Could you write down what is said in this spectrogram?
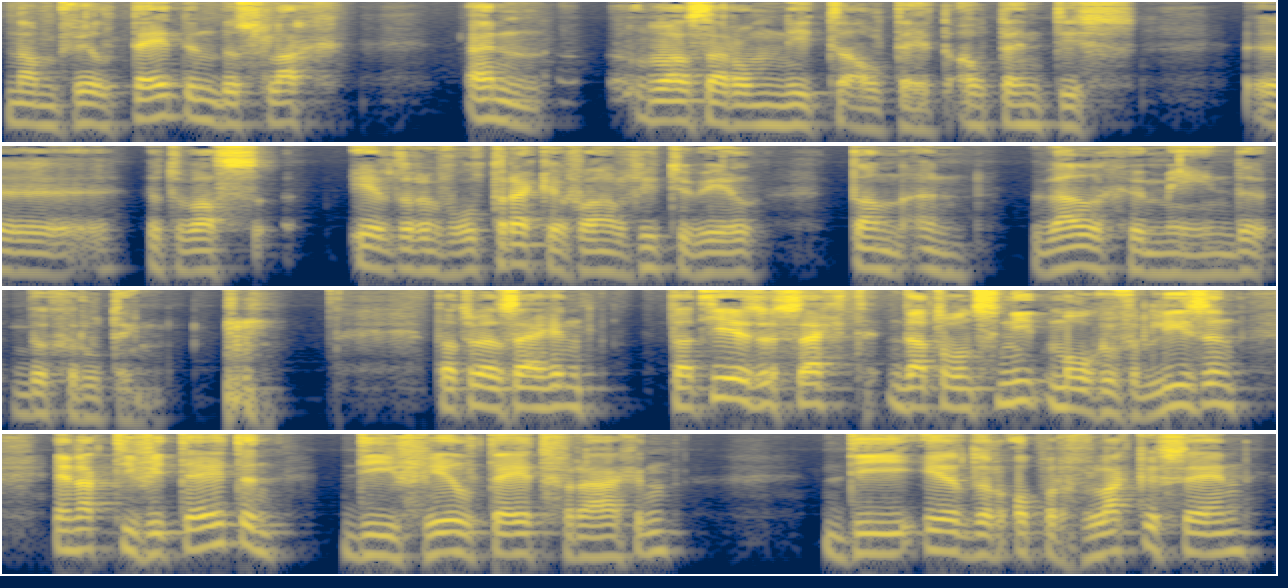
nam veel tijd in beslag en was daarom niet altijd authentisch. Uh, het was eerder een voltrekken van ritueel dan een welgemeende begroeting. Dat wil zeggen dat Jezus zegt dat we ons niet mogen verliezen in activiteiten die veel tijd vragen, die eerder oppervlakkig zijn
